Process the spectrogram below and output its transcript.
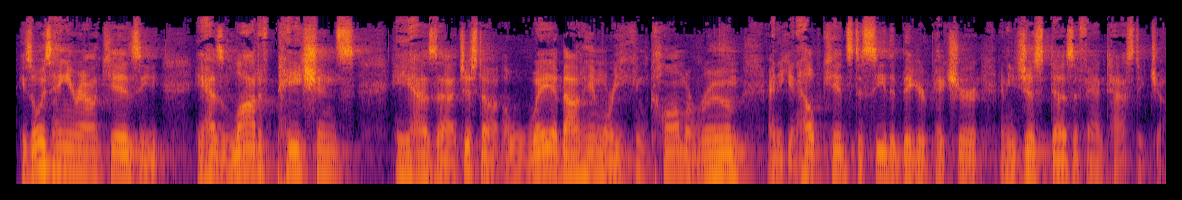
he's always hanging around kids. He, he has a lot of patience. He has uh, just a, a, way about him where he can calm a room and he can help kids to see the bigger picture, and he just does a fantastic job.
